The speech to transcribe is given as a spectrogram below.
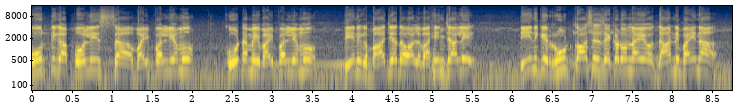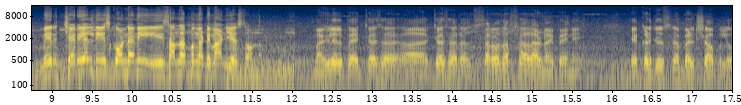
పూర్తిగా పోలీస్ వైఫల్యము కూటమి వైఫల్యము. దీనికి బాధ్యత వాళ్ళు వహించాలి. దీనికి రూట్ కాసెస్ ఎక్కడ ఉన్నాయో దానిపైన మీరు చర్యలు తీసుకోండి అని ఈ సందర్భంగా డిమాండ్ చేస్తూ ఉన్నాం. మహిళలపై అత్యాచార అత్యాచారాలు సర్వసాధారణం అయిపోయినాయి ఎక్కడ చూసినా బెల్ట్ షాపులు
